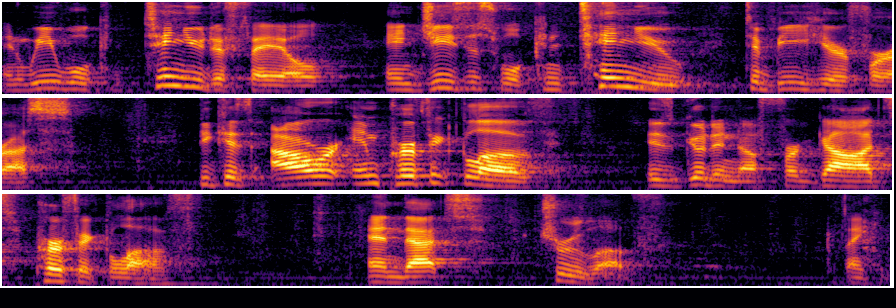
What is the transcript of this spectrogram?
And we will continue to fail, and Jesus will continue to be here for us because our imperfect love is good enough for God's perfect love. And that's true love. Thank you.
